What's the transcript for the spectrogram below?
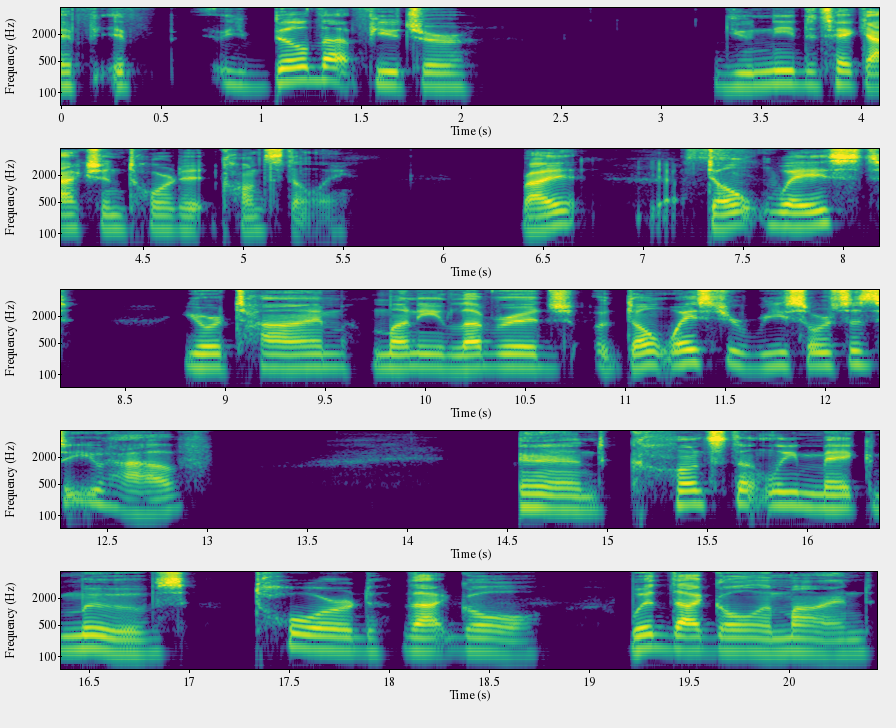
if if you build that future, you need to take action toward it constantly. Right? yes, Don't waste your time, money, leverage. Don't waste your resources that you have and constantly make moves toward that goal with that goal in mind.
